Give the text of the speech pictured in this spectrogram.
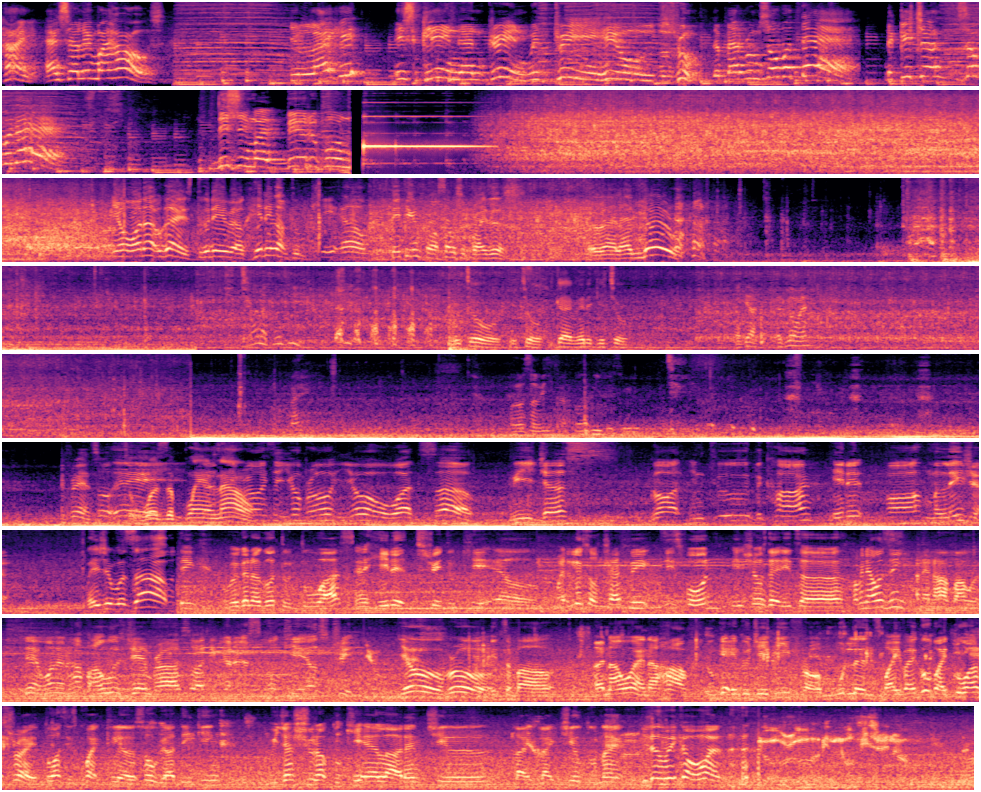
Hi, I'm selling my house. You like it? It's clean and green with three hills room. The bedroom's over there. The kitchen's over there. This is my beautiful Yo, what up guys? Today we are heading up to KL. Tuned for some surprises. Alright, let's go! Kecoh, kecoh. Guy very kecoh. Okay, let's go man. Bye. What's up, Friend, so, hey, what's the plan just now? Bro, I said, yo, bro, yo, what's up? We just got into the car, headed for Malaysia. Malaysia, what's up? I think we're gonna go to Tuas and head it straight to KL. By the looks of traffic, this phone, it shows that it's uh, how many hours is it? One and a half hours. Yeah, one and a half hours jam, bruh. So I think we're gonna just go KL straight. Yo, bro, it's about an hour and a half to get into JB from Woodlands. But if I go by Tuas, right, Tuas is quite clear. So we are thinking we just shoot up to KL lah, then chill, like like chill tonight. You just wake up or what? No, bro, in the office right now.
